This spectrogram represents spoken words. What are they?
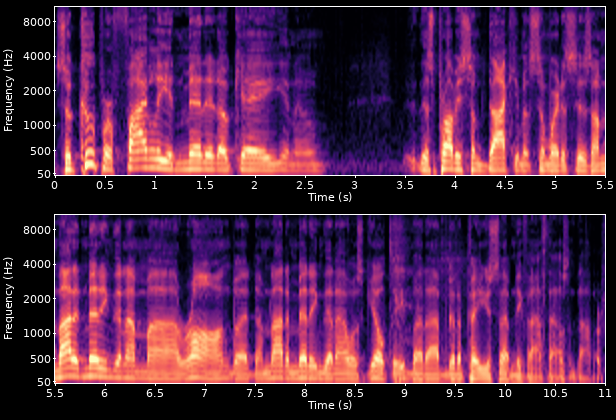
So Cooper finally admitted, okay, you know, there's probably some document somewhere that says I'm not admitting that I'm uh, wrong, but I'm not admitting that I was guilty, but I'm going to pay you seventy-five thousand dollars.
